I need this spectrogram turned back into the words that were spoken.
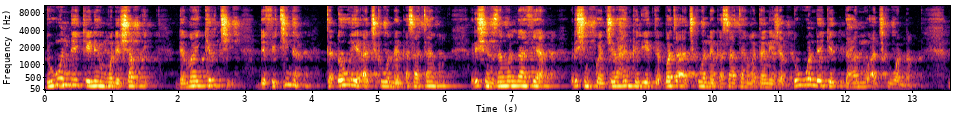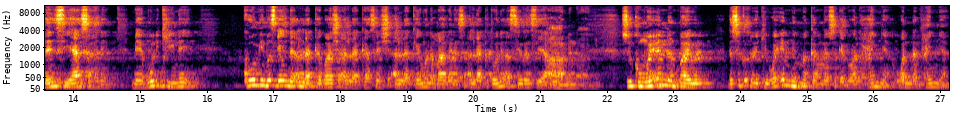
Duk wanda yake neman mu da sharri da makirci da fitina ta ɗaure a cikin wannan ƙasa ta mu. Rashin zaman lafiya rashin kwanciyar hankali ya tabbata a cikin wannan ƙasa ta mu ta Nijar duk wanda yake da hannu a cikin wannan dan siyasa ne mai mulki ne komi matsayin da Allah ka bashi Allah ka san shi Allah ka yi mana maganin sa Allah ka toni asirin sa ya amin su kuma wa'annan bayu da suka ɗauki wa'annan makamai suka bi wani hanya wannan hanya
